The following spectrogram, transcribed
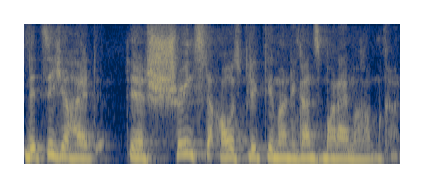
Mit Sicherheit der schönste Ausblick, den man in ganz Mannheim haben kann.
